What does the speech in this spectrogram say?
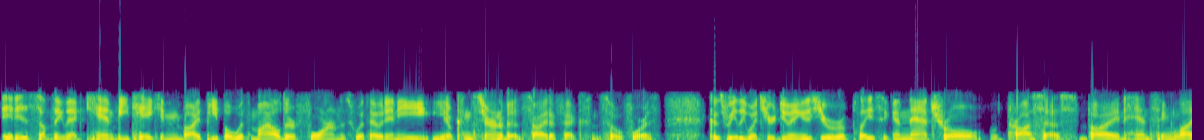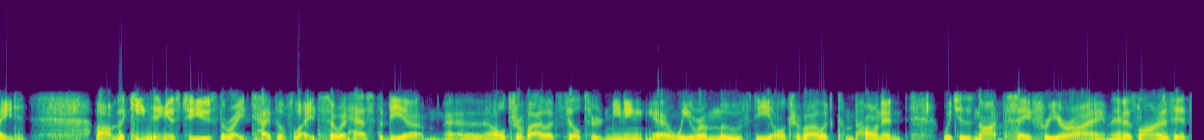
it is something that can be taken by people with milder forms without any you know concern about side effects and so forth. Because really, what you're doing is you're replacing a natural process by enhancing light. Uh, the key thing is to use the right type of light. So it has to be a, a ultraviolet filtered, meaning uh, we remove the ultraviolet component, which is not safe for your eye. And as long as it's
